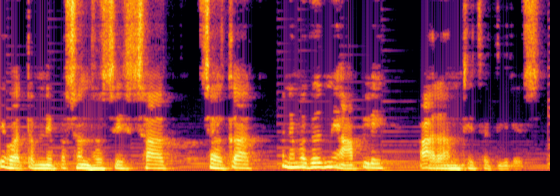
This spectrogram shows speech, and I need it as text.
એવા તમને પસંદ હશે. સાથ, સહકાર અને મદદને આપલે આરામથી થતી રહેશે.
